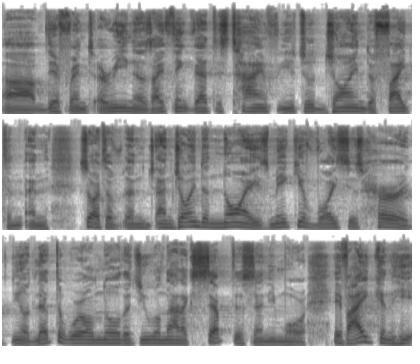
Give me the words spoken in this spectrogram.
um, different arenas. I think that it's time for you to join the fight and, and sort of and, and join the noise. Make your voices heard. You know, let the world know that you will not accept this anymore. If I can he-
